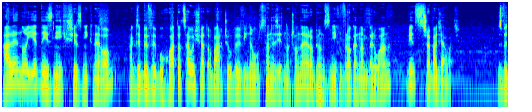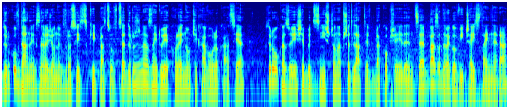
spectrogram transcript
ale no jednej z nich się zniknęło, a gdyby wybuchła, to cały świat obarczyłby winą Stany Zjednoczone, robiąc z nich wroga number one, więc trzeba działać. Z wydruków danych znalezionych w rosyjskiej placówce drużyna znajduje kolejną ciekawą lokację, która okazuje się być zniszczona przed laty w Black Opsie 1 baza Dragowicza i Steinera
